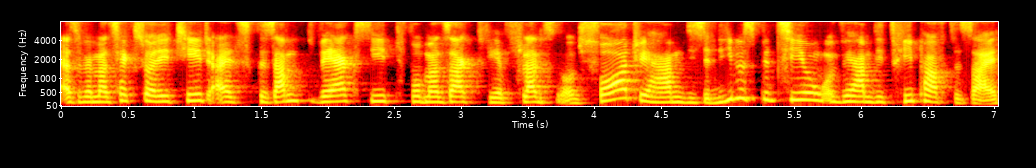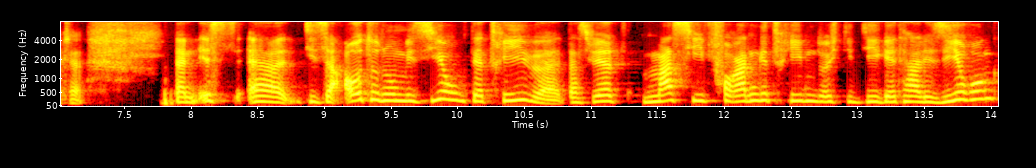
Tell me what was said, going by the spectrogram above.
also wenn man Sexualität als Gesamtwerk sieht, wo man sagt, wir pflanzen uns fort, wir haben diese Liebesbeziehung und wir haben die triebhafte Seite, dann ist äh, diese Autonomisierung der Triebe, das wird massiv vorangetrieben durch die Digitalisierung.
